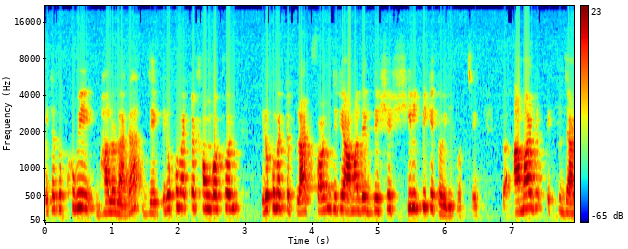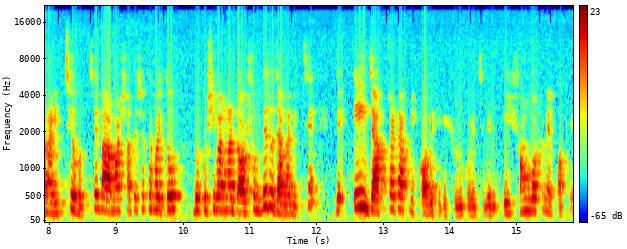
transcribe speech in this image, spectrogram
এটা তো খুবই ভালো লাগা যে এরকম একটা সংগঠন এরকম একটা প্ল্যাটফর্ম যেটি আমাদের দেশের শিল্পীকে তৈরি করছে। তো আমার একটু জানার ইচ্ছে হচ্ছে বা আমার সাথে সাথে হয়তো রূপসী বাংলার দর্শকদেরও জানার ইচ্ছে যে এই যাত্রাটা আপনি কবে থেকে শুরু করেছিলেন? এই সংগঠনের পথে।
